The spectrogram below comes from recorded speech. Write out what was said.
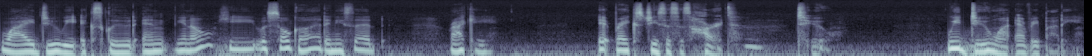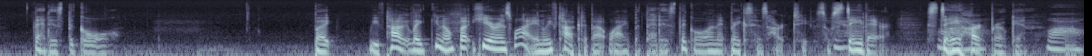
Why do we exclude? And, you know, he was so good. And he said, Rakhi, it breaks Jesus' heart hmm. too. We do want everybody. That is the goal. But we've talked, like, you know, but here is why. And we've talked about why. But that is the goal. And it breaks his heart too. So stay there. Stay Wow. heartbroken Wow.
